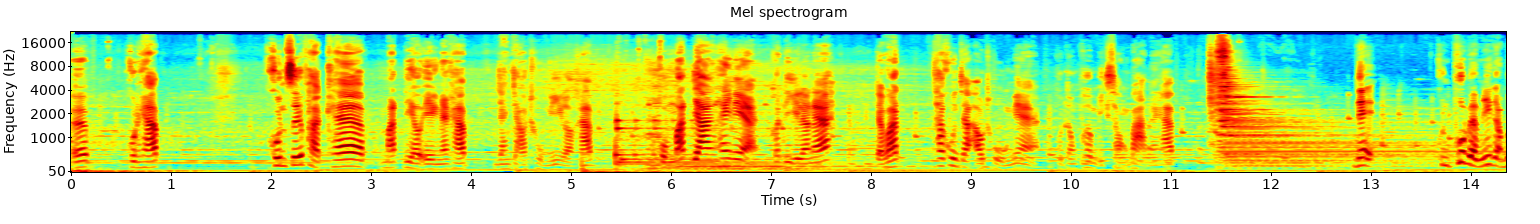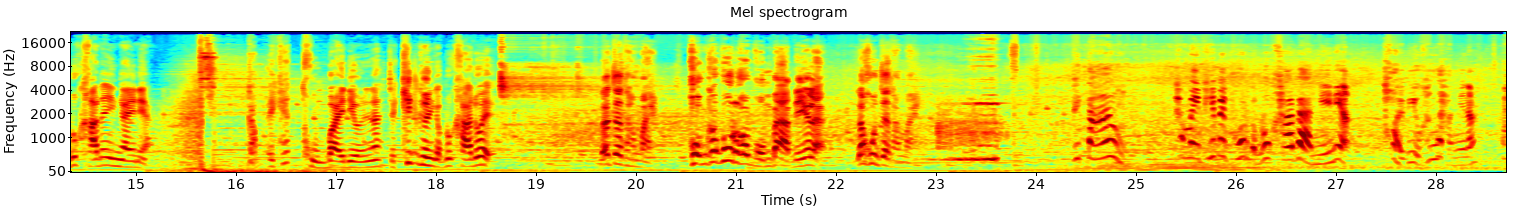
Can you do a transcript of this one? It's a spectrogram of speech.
เออคุณครับ คุณซื้อผักแค่มัดเดียวเองนะครับ ยังจะเอาถุงอีกเหรอครับ ผมมัดยางให้เนี่ยก็ดีแล้วนะ แต่ว่าถ้าคุณจะเอาถุงเนี่ยคุณต้องเพิ่มอีก 2 บาทนะครับเนี่ยคุณพูดแบบนี้กับลูกค้าได้ยังไงเนี่ย กับไอ้แค่ถุงใบเดียวเนี่ยนะ จะคิดเงินกับลูกค้าด้วย แล้วจะทำไม ผมก็พูดของผมแบบนี้แหละ แล้วคุณจะทำไม พี่ตั้งทำไมพี่ไปพูดกับลูกค้าแบบนี้เนี่ย ถอยไปอยู่ข้างหลังเลยนะ ไป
